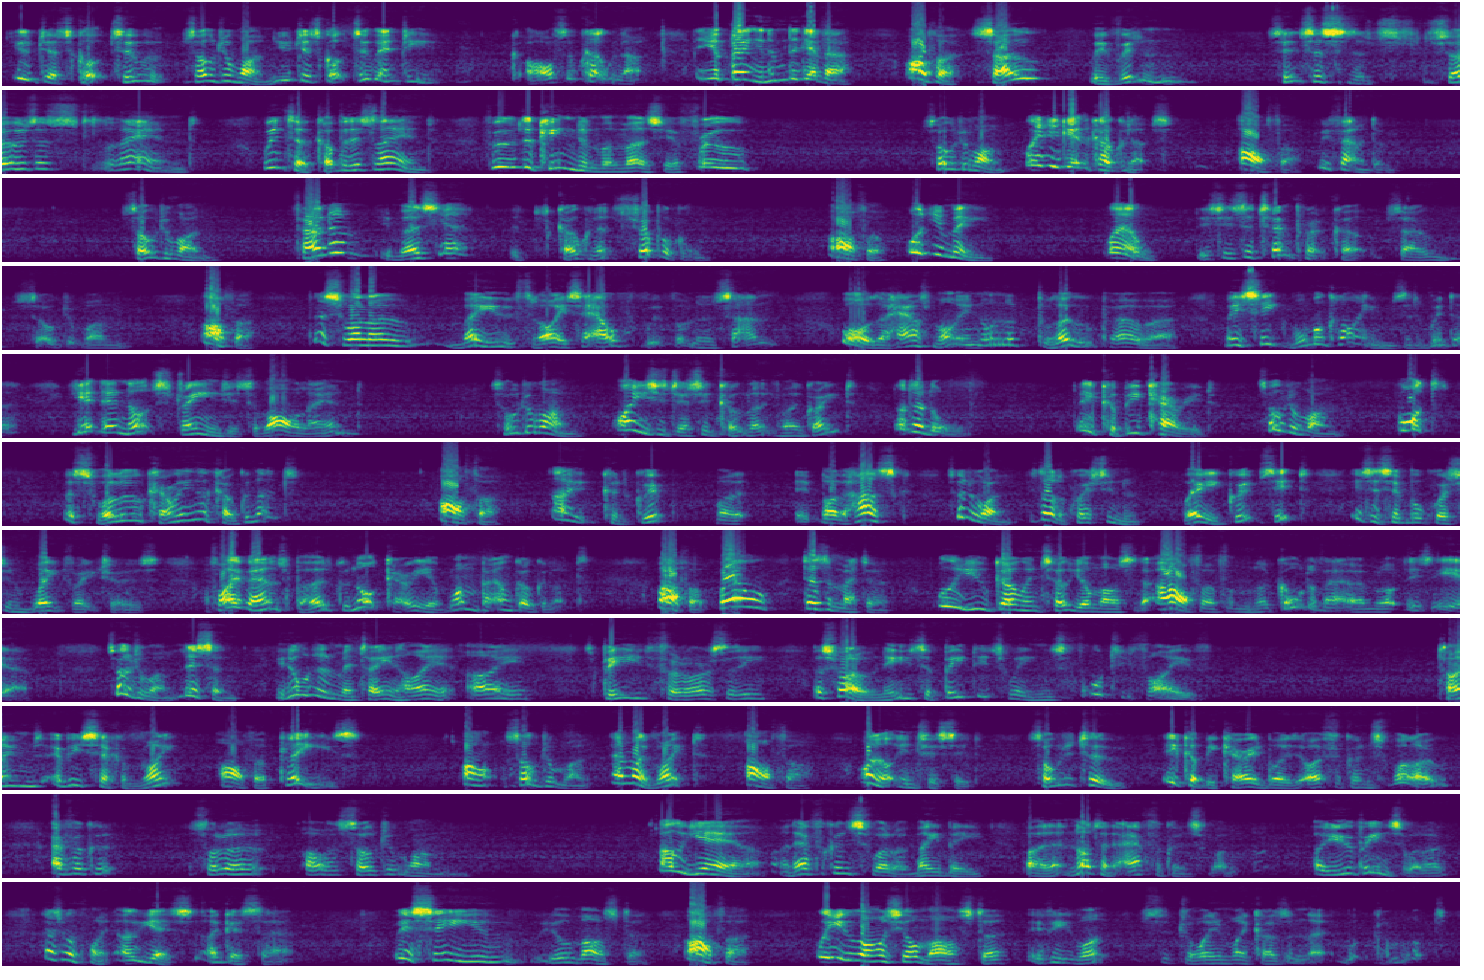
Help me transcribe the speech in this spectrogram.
You just got two, soldier one, you just got two empty halves of coconut and you're banging them together. Arthur, so? We've ridden since it shows us land. Winter covered this land. Through the kingdom of Mercia, through Soldier one, where did you get the coconuts? Arthur, we found them. Soldier one, found them in Mercia? The coconut's tropical. Arthur, what do you mean? Well, this is a temperate zone, Soldier one. Arthur, the swallow may fly south from the sun, or the house martin on the globe power may seek warmer climes in the winter, yet they're not strangers to our land. Soldier one, are you suggesting coconuts migrate? Not at all. They could be carried. Soldier one, what? A swallow carrying a coconut? Arthur, I could grip by the, by the husk. Soldier one, it's not a question of where he grips it. It's a simple question of weight ratios. A five ounce bird could not carry a one pound coconut. Arthur, well, doesn't matter. Will you go and tell your master that Arthur from the court of Camelot is here? Soldier one, listen. In order to maintain high, high speed velocity, a swallow needs to beat its wings forty-five times every second, right? Arthur, please. Ah, Soldier one, am I right? Arthur, I'm not interested. Soldier two, it could be carried by the African swallow. African swallow, oh, Soldier one. Oh yeah, an African swallow, maybe, but not an African swallow. A European swallow. That's my point. Oh yes, I guess that. We'll see you, your master. Arthur, will you ask your master if he wants to join my cousin at Camelot?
